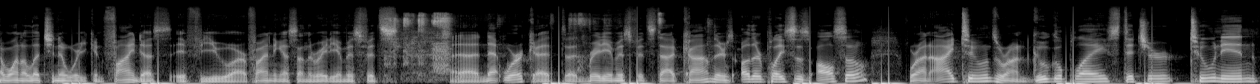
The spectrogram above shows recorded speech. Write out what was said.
I want to let you know where you can find us if you are finding us on the Radio Misfits uh, network at uh, radiomisfits.com. There's other places also. We're on iTunes, we're on Google Play, Stitcher, TuneIn.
